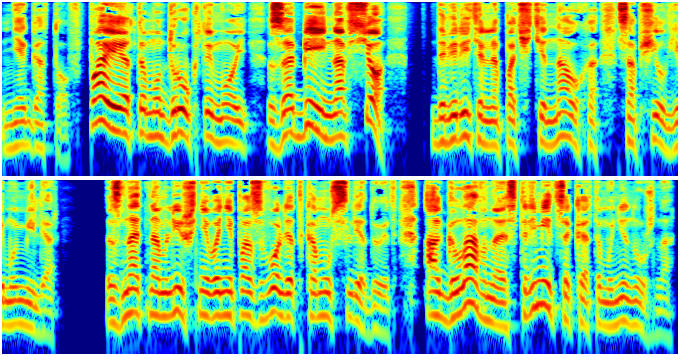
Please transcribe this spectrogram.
не готов. «Поэтому, друг ты мой, забей на все!» — доверительно почти на ухо сообщил ему Миллер. «Знать нам лишнего не позволят, кому следует, а главное, стремиться к этому не нужно».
